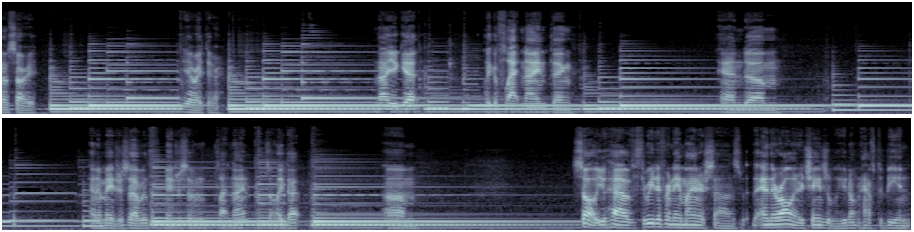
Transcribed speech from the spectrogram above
I'm sorry. Yeah, right there. Now you get like a flat nine thing. And um, and a major seventh, major seven, flat nine, something like that. Um, so you have three different A minor sounds, and they're all interchangeable. You don't have to be in,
